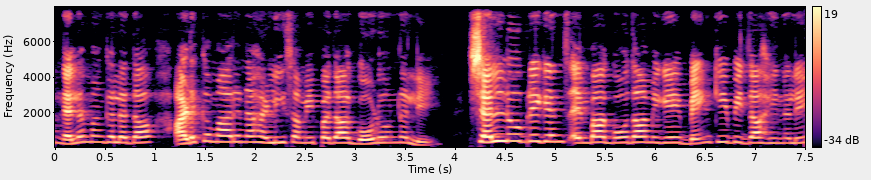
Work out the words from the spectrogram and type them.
ನೆಲಮಂಗಲದ ಅಡಕಮಾರನಹಳ್ಳಿ ಸಮೀಪದ ಗೋಡೌನ್ನಲ್ಲಿ. ಶೆಲ್ ಲೂಬ್ರಿಗೆನ್ಸ್ ಎಂಬ ಗೋದಾಮಿಗೆ ಬೆಂಕಿ ಬಿದ್ದ ಹಿನ್ನೆಲೆ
